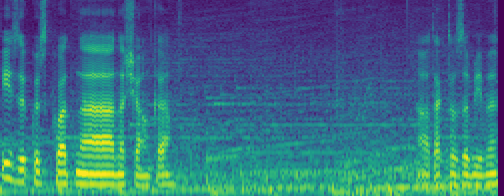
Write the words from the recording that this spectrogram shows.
I zwykły skład na nasionka. A tak to zrobimy.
